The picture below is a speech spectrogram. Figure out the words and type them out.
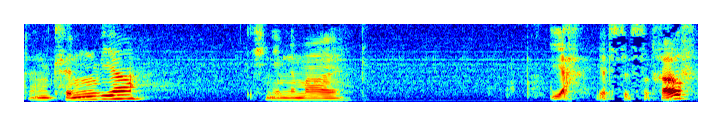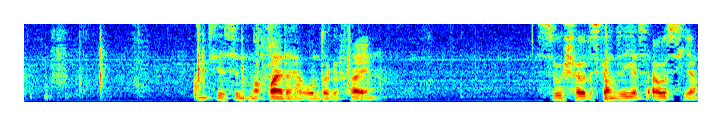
dann können wir, ich nehme mal ja, jetzt sitzt er drauf und wir sind noch weiter heruntergefallen. So schaut das Ganze jetzt aus hier.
